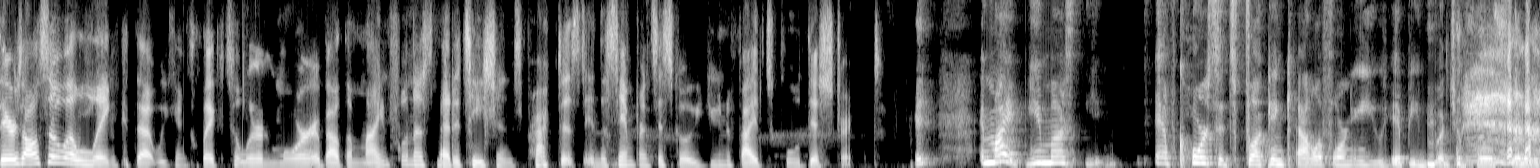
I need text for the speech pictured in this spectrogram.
There's also a link that we can click to learn more about the mindfulness meditations practiced in the San Francisco Unified School District. It, it might, you must, you- of course it's fucking California, you hippie bunch of bullshitters.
